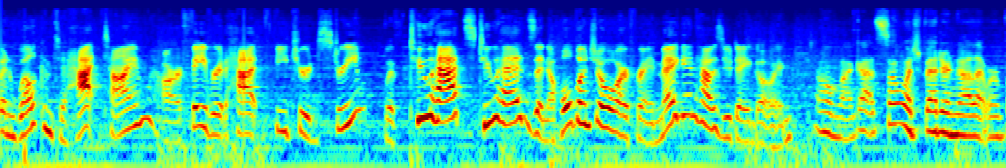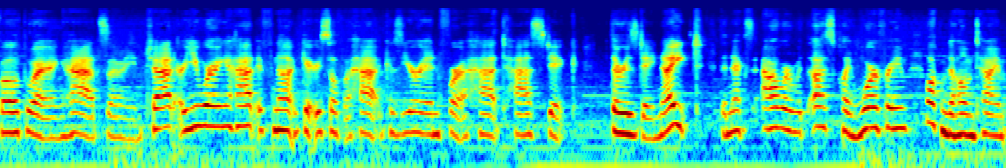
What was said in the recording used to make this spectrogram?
and welcome to Hat Time, our favorite hat featured stream with two hats, two heads, and a whole bunch of Warframe. Megan, how's your day going? Oh my god, so much better now that we're both wearing hats. I mean, chat, are you wearing a hat? If not, get yourself a hat because you're in for a hat-tastic Thursday night. The next hour with us playing Warframe. Welcome to Home Time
